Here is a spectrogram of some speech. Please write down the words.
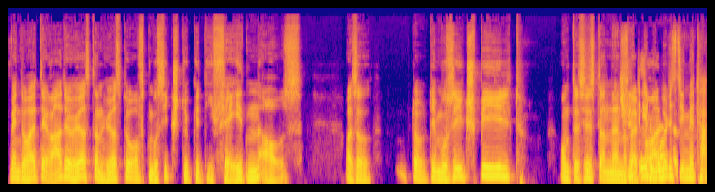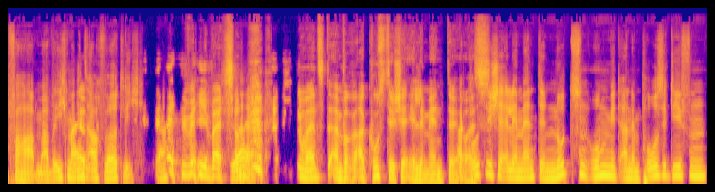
wenn du heute Radio hörst, dann hörst du oft Musikstücke, die faden aus. Also, die Musik spielt und das ist dann ein ich Refrain. Du wolltest die Metapher haben, aber ich meine es ja. auch wörtlich. Ja? ich weiß schon. Ja, du meinst einfach akustische Elemente. Akustische Elemente nutzen, um mit einem positiven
